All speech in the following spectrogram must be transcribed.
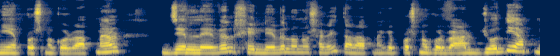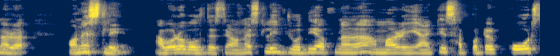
নিয়ে প্রশ্ন করবে। আপনার যে লেভেল সেই লেভেল অনুসারেই তারা আপনাকে প্রশ্ন করবে। আর যদি আপনারা অনেস্টলি আবারও বলতেছি অনেস্টলি যদি আপনারা আমার এই আইটি সাপোর্টের কোর্স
